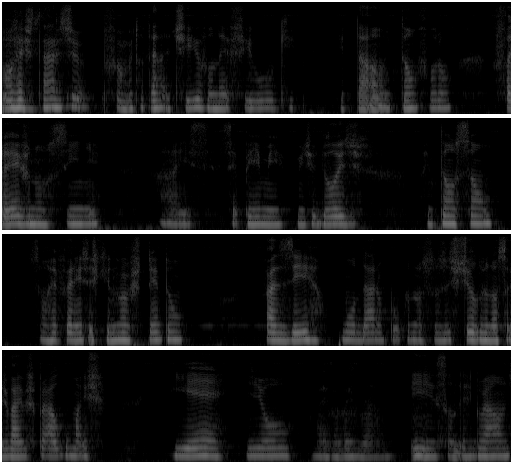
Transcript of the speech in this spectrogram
O restart foi muito alternativo, né? Fiuk e tal. Então foram Fresno, Cine, aí CPM 22. Então são, são referências que nos tentam fazer mudar um pouco nossos estilos, nossas vibes para algo mais yeah, yo. Mais underground. Isso, underground.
